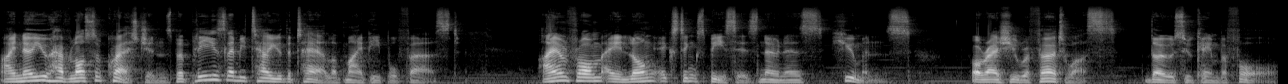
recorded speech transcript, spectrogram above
I know you have lots of questions, but please let me tell you the tale of my people first. I am from a long extinct species known as humans, or as you refer to us, those who came before.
